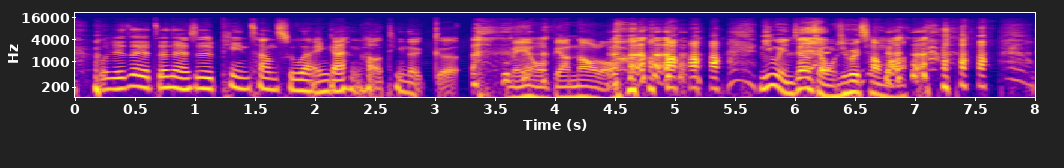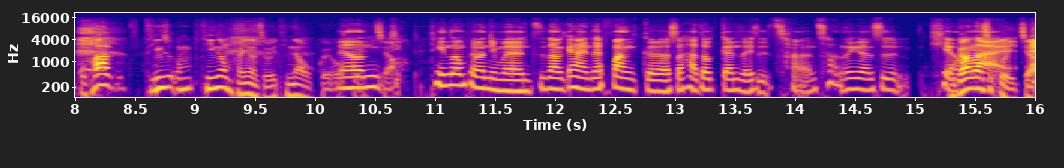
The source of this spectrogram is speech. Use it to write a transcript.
我觉得这个真的是拼唱出来应该很好听的歌。没有，不要闹了。你以为你这样讲我就会唱吗？我怕听众听众朋友只会听到我鬼吼鬼叫。听众朋友，你们知道刚才在放歌的时候，他都跟着一起唱，唱那个是天我刚刚是鬼叫，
